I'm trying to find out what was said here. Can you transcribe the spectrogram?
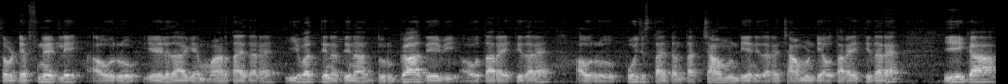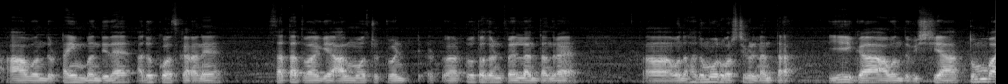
ಸೊ ಡೆಫಿನೆಟ್ಲಿ ಅವರು ಹೇಳಿದ ಹಾಗೆ ಮಾಡ್ತಾ ಇದ್ದಾರೆ. ಇವತ್ತಿನ ದಿನ ದುರ್ಗಾದೇವಿ ಅವತಾರ ಎತ್ತಿದ್ದಾರೆ. ಅವರು ಪೂಜಿಸ್ತಾ ಇದ್ದಂಥ ಚಾಮುಂಡಿ ಏನಿದ್ದಾರೆ, ಚಾಮುಂಡಿ ಅವತಾರ ಎತ್ತಿದ್ದಾರೆ. ಈಗ ಆ ಒಂದು ಟೈಮ್ ಬಂದಿದೆ. ಅದಕ್ಕೋಸ್ಕರನೇ ಸತತವಾಗಿ almost twenty two thousand twelve ಅಂತಂದರೆ ಒಂದು ಹದಿಮೂರು ವರ್ಷಗಳ ನಂತರ ಈಗ ಆ ಒಂದು ವಿಷಯ ತುಂಬಾ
